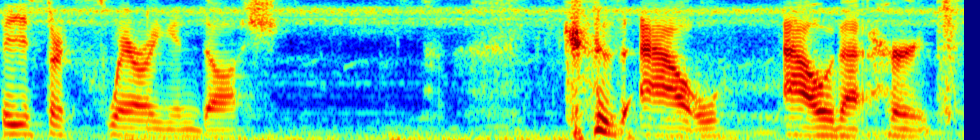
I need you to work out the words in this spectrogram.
They just start swearing in Dosh. Cause ow, ow, that hurt.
